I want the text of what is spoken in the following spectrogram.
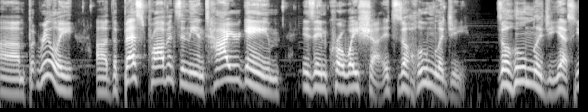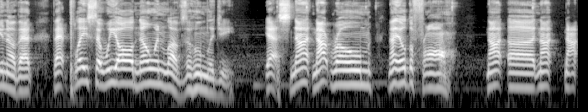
Um, but really, uh, the best province in the entire game is in Croatia. It's Zahumliji. Zahumliji. Yes, you know that that place that we all know and love, Zahumliji. Yes, not not Rome, not Ile-de-France, not uh not not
